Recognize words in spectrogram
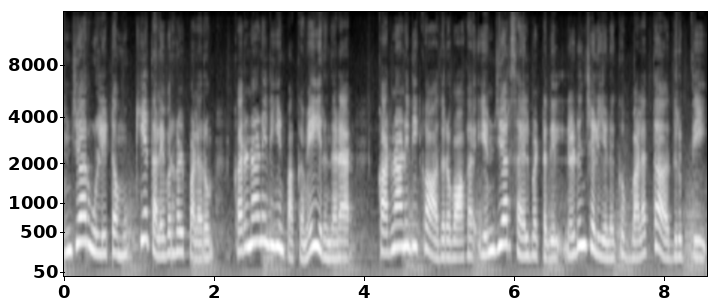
எம்ஜிஆர் உள்ளிட்ட முக்கிய தலைவர்கள் பலரும் கருணாநிதியின் பக்கமே இருந்தனர். கருணாநிதிக்கு ஆதரவாக எம்ஜிஆர் செயல்பட்டதில் நெடுஞ்செழியனுக்கு பலத்த அதிருப்தி.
